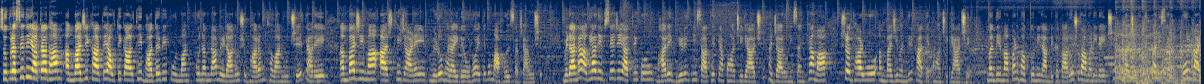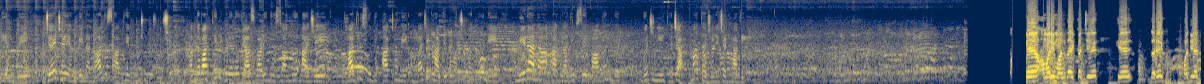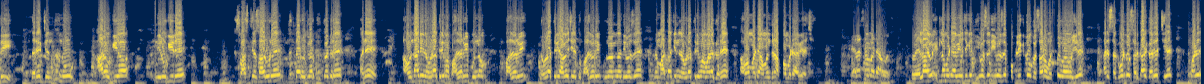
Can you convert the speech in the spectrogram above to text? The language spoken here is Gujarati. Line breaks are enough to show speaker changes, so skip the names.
સુપ્રસિદ્ધ યાત્રાધામ અંબાજી ખાતે આવતીકાલથી ભાદરવી પૂનમા- પૂનમના મેળાનો શુભારંભ થવાનું છે. ત્યારે અંબાજીમાં આજથી જાણે મેળો ભરાઈ ગયો હોય તેવો માહોલ સર્જાયો છે. મેળાના આગલા દિવસે જે યાત્રિકો ભારે ભીડની સાથે ત્યાં પહોંચી રહ્યા છે, હજારોની સંખ્યામાં શ્રદ્ધાળુઓ અંબાજી મંદિર ખાતે પહોંચી રહ્યા છે. મંદિરમાં પણ ભક્તોની લાંબી કતારો જોવા મળી રહી છે. અંબાજી મંદિર પરિસર ગોલમાડી અંબે, જય જય અંબેના નાદ સાથે ગુંજી ઉઠ્યું છે. અમદાવાદથી નીકળેલો વ્યાસવાડીનો સંઘ આજે ભાદ્ર સુદ આઠમે અંબાજી ખાતે પહોંચ્યો હતો અને મેળાના આગલા દિવસે બાવન ગજની ધજા માતાજીને ચઢાવી.
અમે અમારી માનતા એક જ છે કે દરેક પદયાત્રી, દરેક જનતાનું આરોગ્ય નિરોગી રહે, સ્વાસ્થ્ય સારું રહે, ધંધા રોજગાર બરકત રહે અને આવનારી નવરાત્રીમાં ભાદરવી પૂનમ, ભાદરવી નવરાત્રી આવે છે તો ભાદરવી પૂનમના દિવસે માતાજીની નવરાત્રીમાં અમારા ઘરે આવવા માટે આમંત્રણ આપવા માટે આવ્યા
છો?
વહેલા એટલા માટે આવીએ છીએ કે દિવસે દિવસે પબ્લિકનો ઘસારો વધતો ગયો છે અને સગવડ તો સરકાર કરે જ છે, પણ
